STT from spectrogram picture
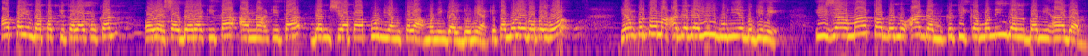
Apa yang dapat kita lakukan oleh saudara kita, anak kita, dan siapa pun yang telah meninggal dunia? Kita mulai Bapak Ibu. Yang pertama ada dalil bunyinya begini. Iza mata benu Adam ketika meninggal Bani Adam.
